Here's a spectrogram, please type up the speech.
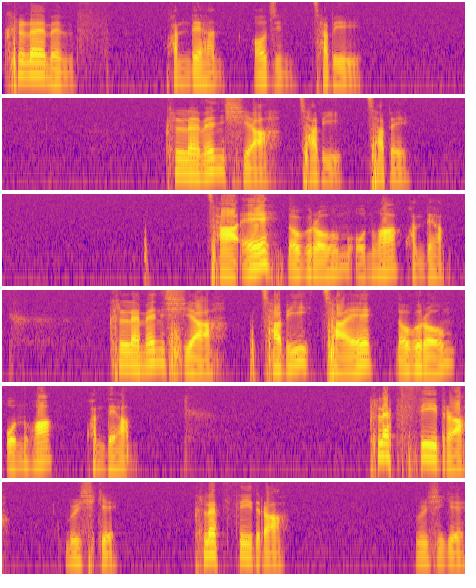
클레멘스 관대한 어진 자비. 클레멘시아 자비 자배. 자애 너그러움 온화 관대함. 클레멘시아 자비 자애 너그러움 온화 관대함. 클랩시드라 물시계. 클랩시드라 물시계.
